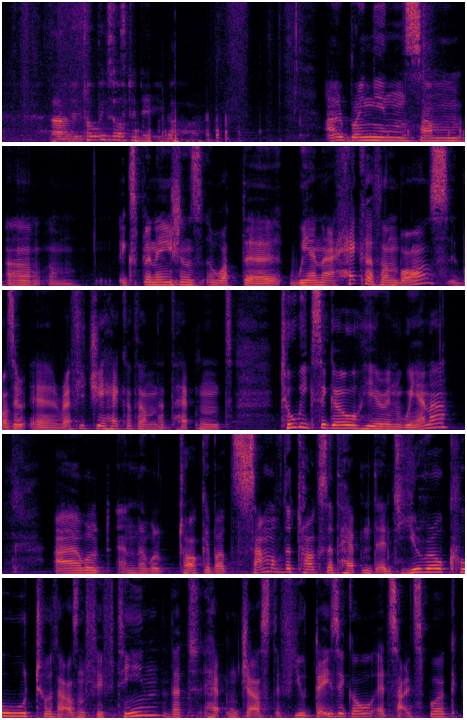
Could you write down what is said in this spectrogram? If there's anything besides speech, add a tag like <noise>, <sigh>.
Uh, the topics of today are I'll bring in some uh, um, explanations what the Vienna hackathon was. It was a, a refugee hackathon that happened two weeks ago here in Vienna. I will and I will talk about some of the talks that happened at EuRuKo 2015 that happened just a few days ago at Salzburg.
